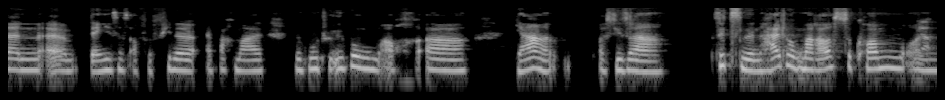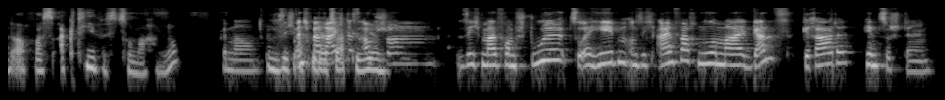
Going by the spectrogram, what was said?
dann ähm, denke ich, ist das auch für viele einfach mal eine gute Übung, um auch äh, ja aus dieser sitzenden Haltung mal rauszukommen und ja. auch was Aktives zu machen. Ne? Genau. Um sich Manchmal reicht es auch schon, sich mal vom Stuhl zu erheben und sich einfach nur mal ganz gerade hinzustellen.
